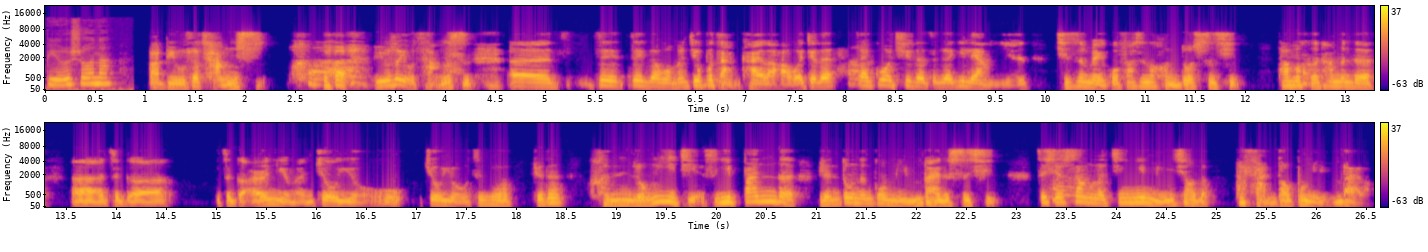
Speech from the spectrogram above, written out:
比如说呢？啊，比如说常识，比如说有常识，呃，这这个我们就不展开了哈。我觉得在过去的这个一两年，其实美国发生了很多事情，他们和他们的呃这个这个儿女们就有就有这个觉得很容易解释，一般的人都能够明白的事情，这些上了精英名校的。他反倒不明白了，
